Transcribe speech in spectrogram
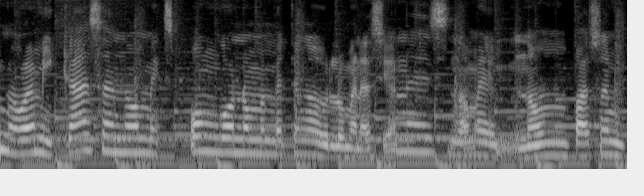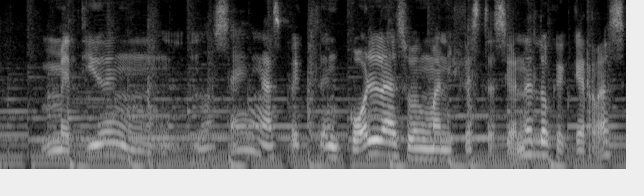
me voy a mi casa, no me expongo, no me meto en aglomeraciones, no me, no me paso metido en, no sé, en aspectos, en colas o en manifestaciones, lo que querrás,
